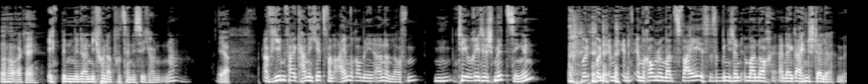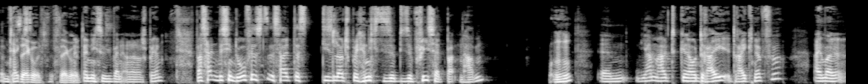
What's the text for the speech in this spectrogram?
Aha, okay. ich bin mir da nicht hundertprozentig sicher. Ne? Ja. Auf jeden Fall kann ich jetzt von einem Raum in den anderen laufen, theoretisch mitsingen. Und, und im, im, im Raum Nummer zwei ist es, bin ich dann immer noch an der gleichen Stelle im Text. Sehr gut, sehr gut. Äh, Nicht so wie bei den anderen Lautsprechern. Was halt ein bisschen doof ist, ist halt, dass diese Lautsprecher nicht diese, diese Preset-Button haben. Mhm. Ähm, die haben halt genau drei, drei Knöpfe. Einmal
